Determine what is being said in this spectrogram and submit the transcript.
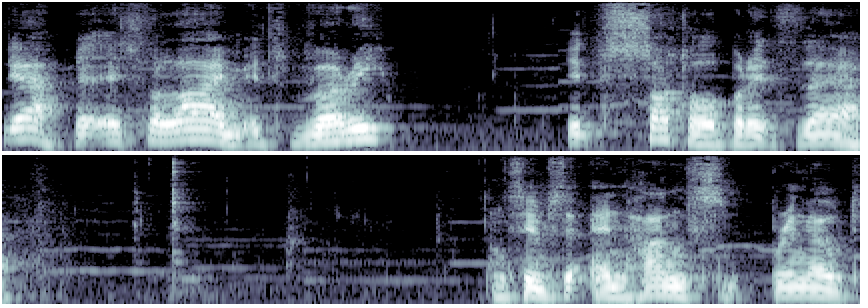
Yeah, it's the lime. It's very, it's subtle, but it's there. It seems to enhance, bring out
